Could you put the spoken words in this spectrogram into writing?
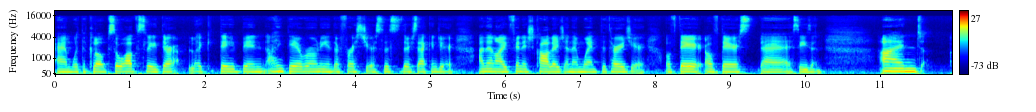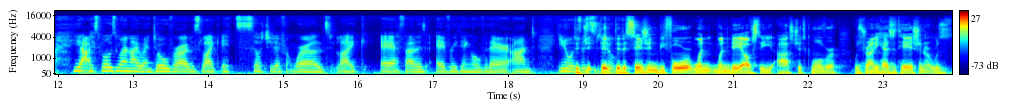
um, with the club. So obviously they're like they'd been I think they were only in their first year, so this is their second year. And then I finished college and then went the third year of their of their uh, season. And yeah, I suppose when I went over, I was like, it's such a different world. Like AFL is everything over there, and you know, did you, did the decision before when when they obviously asked you to come over was there any hesitation or was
